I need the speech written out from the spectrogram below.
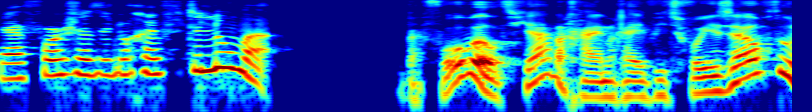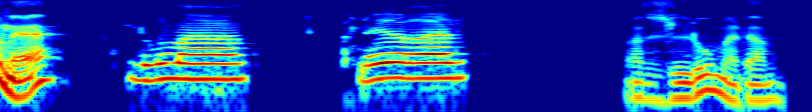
Daarvoor zat ik nog even te loemen. Bijvoorbeeld, ja, dan ga je nog even iets voor jezelf doen, hè? Loemen, kleuren. Wat is loemen dan?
